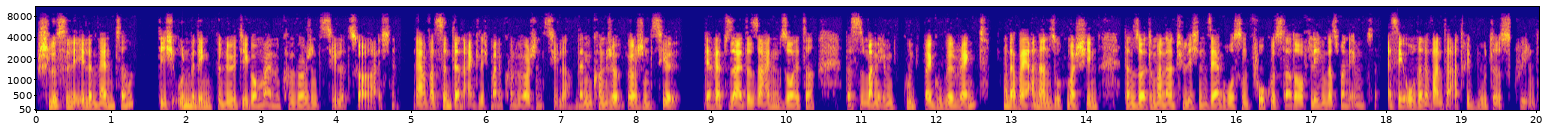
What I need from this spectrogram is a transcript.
Schlüsselelemente, die ich unbedingt benötige, um meine Conversion-Ziele zu erreichen. Ja, was sind denn eigentlich meine Conversion-Ziele? Wenn ein Conversion-Ziel der Webseite sein sollte, dass man eben gut bei Google rankt oder bei anderen Suchmaschinen, dann sollte man natürlich einen sehr großen Fokus darauf legen, dass man eben SEO-relevante Attribute screent.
